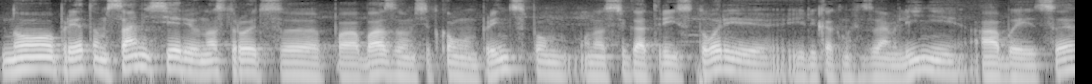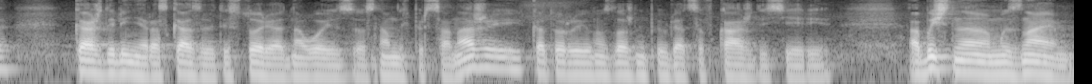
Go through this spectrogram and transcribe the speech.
но при этом сами серии у нас строятся по базовым ситкомовым принципам. У нас всегда три истории, или как мы их называем, линии А, Б и С. Каждая линия рассказывает историю одного из основных персонажей, которые у нас должны появляться в каждой серии. Обычно мы знаем,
